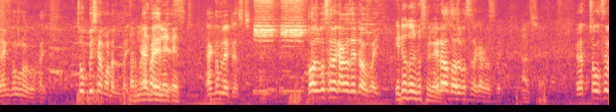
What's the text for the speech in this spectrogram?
র্যাঙ্কন লোগো ভাই। চব্বিশের মডেল ভাই। তার মানে একদম লেটেস্ট একদম লেটেস্ট দশ বছরের কাগজ এটাও ভাই। এটাও দশ বছরের গাড়ি এটাও দশ বছরের কাগজ ভাই। আচ্ছা। এটা চলছিল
